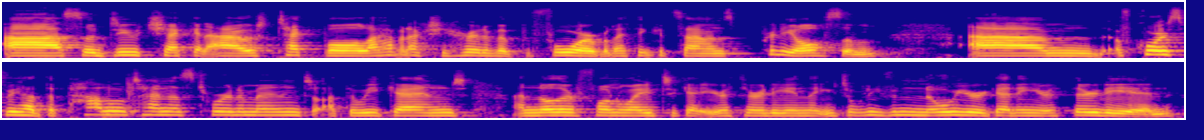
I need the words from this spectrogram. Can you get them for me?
uh, so do check it out. Teqball. I haven't actually heard of it before, but I think it sounds pretty awesome. Um, of course, we had the paddle tennis tournament at the weekend. Another fun way to get your 30 in that you don't even know you're getting your 30 in.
